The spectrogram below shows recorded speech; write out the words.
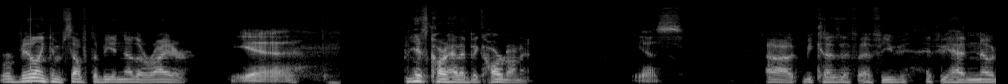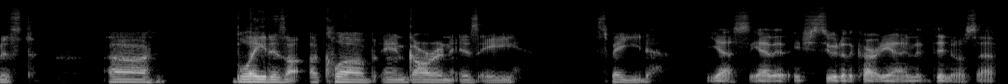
revealing himself to be another writer. Yeah. His card had a big heart on it. Yes. Uh, because if, if you if you hadn't noticed, uh, Blade is a, a club and Garren is a spade. Yes. Yeah. The, each suit of the card. Yeah. I didn't notice that.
